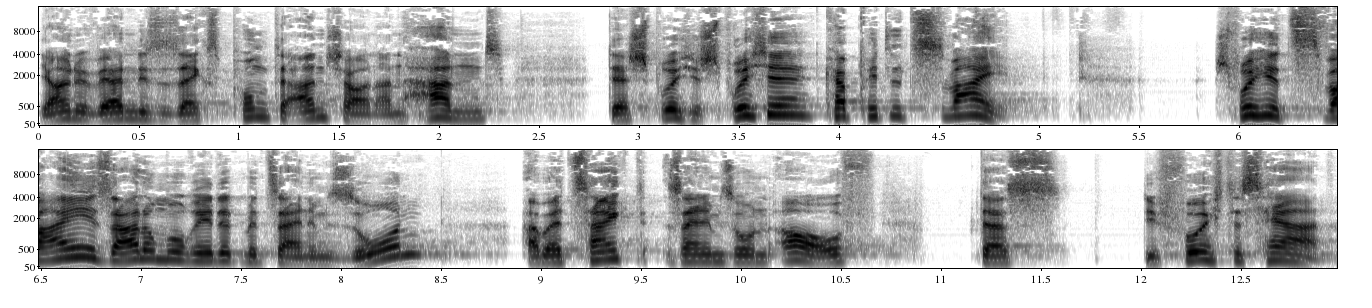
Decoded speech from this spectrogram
Ja, und wir werden diese sechs Punkte anschauen anhand der Sprüche. Sprüche Kapitel 2. Sprüche 2, Salomo redet mit seinem Sohn, aber er zeigt seinem Sohn auf, dass die Furcht des Herrn,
